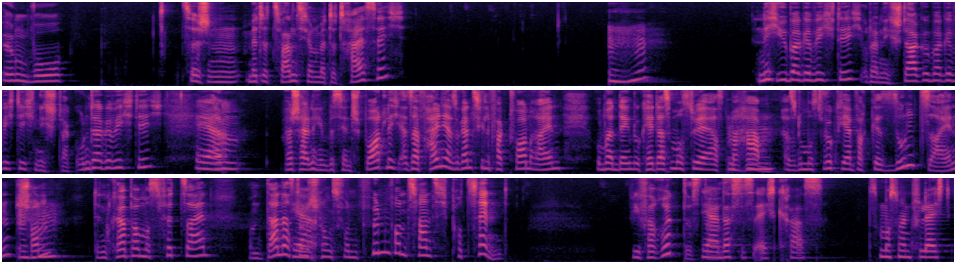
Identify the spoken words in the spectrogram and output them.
irgendwo zwischen Mitte 20 und Mitte 30. Mhm. Nicht übergewichtig oder nicht stark übergewichtig, nicht stark untergewichtig. Ja. Ähm, wahrscheinlich ein bisschen sportlich. Also da fallen ja so ganz viele Faktoren rein, wo man denkt, okay, das musst du ja erstmal Mhm. haben. Also du musst wirklich einfach gesund sein, schon. Dein Körper muss fit sein. Und dann hast du Ja. eine Chance von 25 Prozent. Wie verrückt ist das? Ja, das ist echt krass. Das muss man vielleicht,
